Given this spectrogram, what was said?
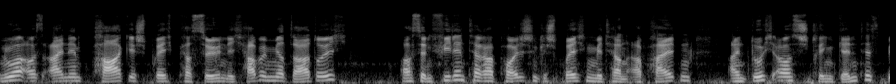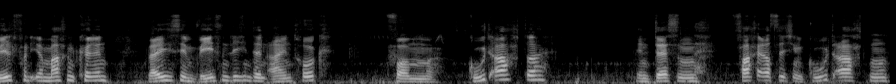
nur aus einem Paargespräch persönlich, habe mir dadurch aus den vielen therapeutischen Gesprächen mit Herrn Abhalten ein durchaus stringentes Bild von ihr machen können, welches im Wesentlichen den Eindruck vom Gutachter in dessen fachärztlichen Gutachten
